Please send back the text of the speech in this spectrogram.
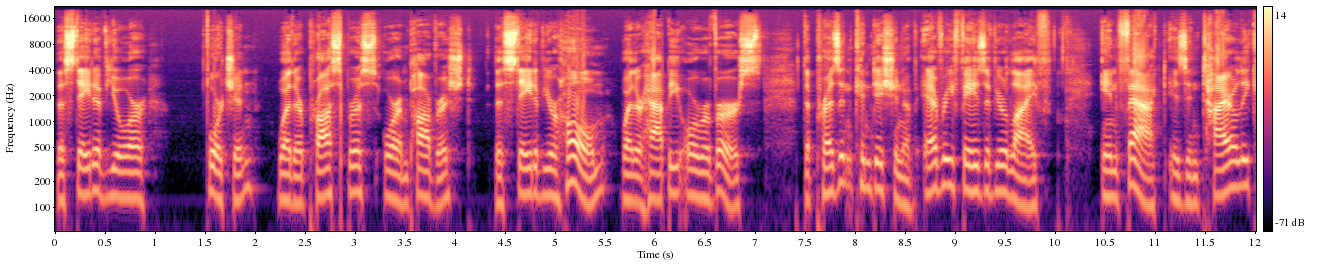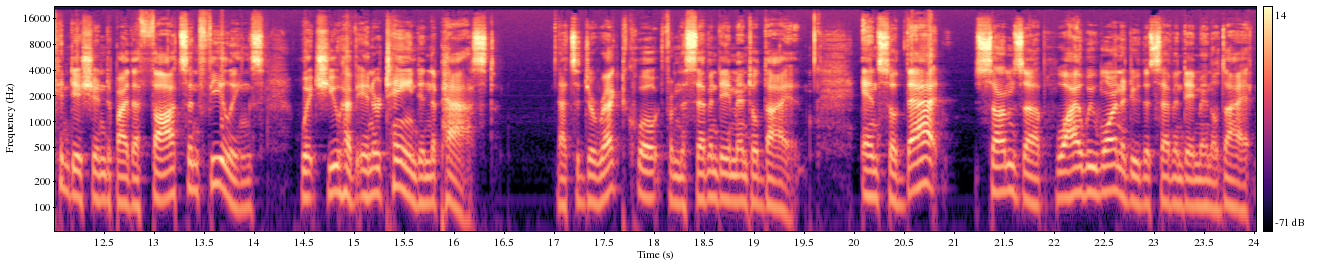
the state of your fortune, whether prosperous or impoverished, the state of your home, whether happy or reverse, the present condition of every phase of your life, in fact, is entirely conditioned by the thoughts and feelings which you have entertained in the past. That's a direct quote from the seven day mental diet. And so that sums up why we want to do the seven day mental diet.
